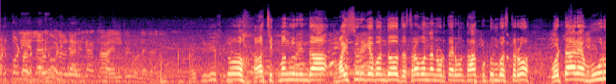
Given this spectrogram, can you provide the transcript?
ಪಡ್ಕೊಳ್ಳಿ. ಎಲ್ಲರಿಗೂ ಒಳ್ಳೆಯದಾಗಲಿ ಎಲ್ರಿಗೂ ಒಳ್ಳೆಯದಾಗಲಿ ಇದಿಷ್ಟು ಚಿಕ್ಕಮಗಳೂರಿಂದ ಮೈಸೂರಿಗೆ ಬಂದು ದಸರಾವನ್ನು ನೋಡ್ತಾ ಇರುವಂತಹ ಕುಟುಂಬಸ್ಥರು ಒಟ್ಟಾರೆ ಮೂರು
